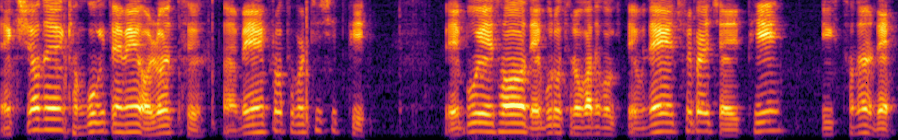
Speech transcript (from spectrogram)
액션은 경고기 때문에 alert, 그 다음에 프로토콜 TCP, 외부에서 내부로 들어가는 거기 때문에 출발지 IP, external net,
